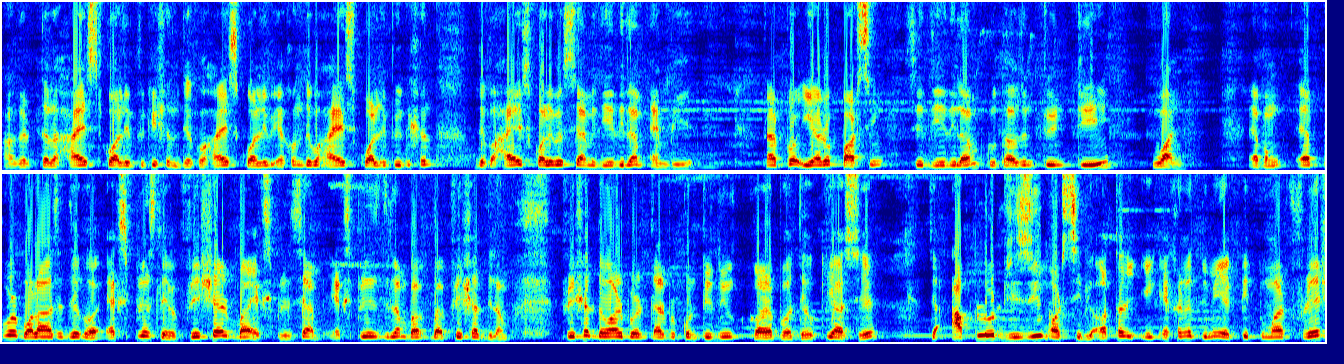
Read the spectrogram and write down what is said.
আগরতলা হায়েস্ট কোয়ালিফিকেশান দেখো হায়েস্ট কোয়ালি এখন দেবো হায়েস্ট কোয়ালিফিকেশান দেখো হায়েস্ট কোয়ালিফিকেশন আমি দিয়ে দিলাম এম তারপর ইয়ার অফ পার্সিং সে দিয়ে দিলাম টু থাউজেন্ড টোয়েন্টি ওয়ান এবং এরপর বলা আছে, দেখো এক্সপিরিয়েন্স লেভেল ফ্রেশার বা এক্সপিরিয়েন্স এক্সপিরিয়েন্স দিলাম বা ফ্রেশার দিলাম। ফ্রেশার দেওয়ার পর, তারপর কন্টিনিউ করার পর, দেখো কী আছে যে আপলোড রিজিউম অর সিবি অর্থাৎ এখানে তুমি একটি তোমার ফ্রেশ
